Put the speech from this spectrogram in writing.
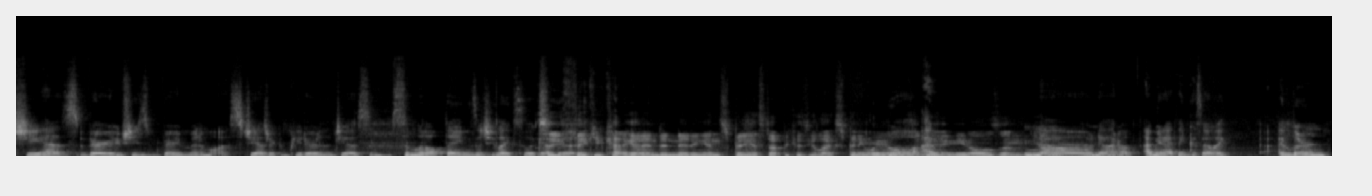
she has very, she's very minimalist. She has her computer and she has some some little things that she likes to look at So you think you kind of got into knitting and spinning and stuff because you like spinning wheels Well, and I- knitting needles and No, yarn? no, I don't. I mean, I think because I like, I learned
